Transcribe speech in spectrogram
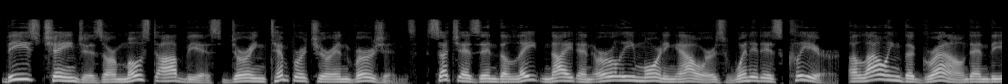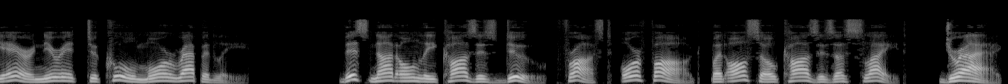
These changes are most obvious during temperature inversions, such as in the late night and early morning hours when it is clear, allowing the ground and the air near it to cool more rapidly. This not only causes dew, frost, or fog, but also causes a slight drag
